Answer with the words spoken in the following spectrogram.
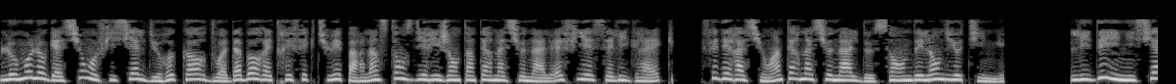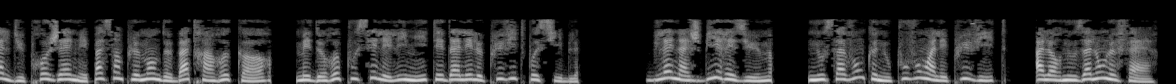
L'homologation officielle du record doit d'abord être effectuée par l'instance dirigeante internationale FISLY, Fédération internationale de Sand et Land Yachting. L'idée initiale du projet n'est pas simplement de battre un record, mais de repousser les limites et d'aller le plus vite possible. Glenn Ashby résume, Nous savons que nous pouvons aller plus vite, alors nous allons le faire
